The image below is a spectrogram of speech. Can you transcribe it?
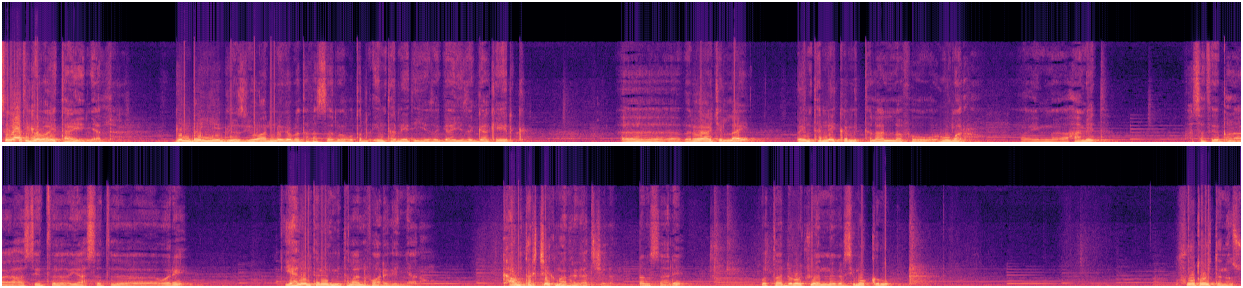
ስጋት ይገባ ይታየኛል። ግን በየጊዜው አንድ ነገር በተፈጸመ ቁጥር ኢንተርኔት እየዘጋ እየዘጋ ከሄድክ በነገራችን ላይ በኢንተርኔት ከሚተላለፈው rumor ወይም ሀሜት የሀሰት ወሬ ያለ ኢንተርኔት የሚተላለፈው አደገኛ ነው። counter check ማድረግ አትችልም። ለምሳሌ ወታደሮቹ ያን ነገር ሲሞክሩ ፎቶዎች ተነሱ፣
